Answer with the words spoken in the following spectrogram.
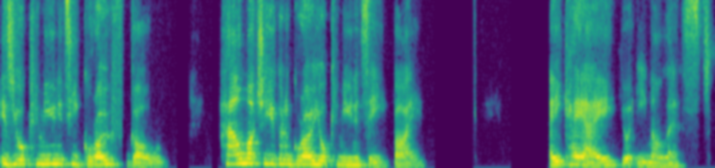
is your community growth goal. How much are you going to grow your community by? AKA your email list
